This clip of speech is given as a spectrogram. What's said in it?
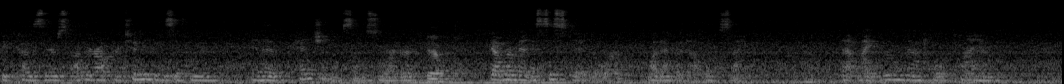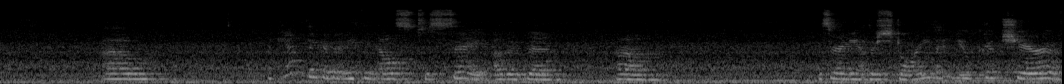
Because there's other opportunities if you're in a pension of some sort or Yeah. government assisted or whatever that looks like. That might ruin that whole plan. Um, think of anything else to say other than, um, is there any other story that you could share of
